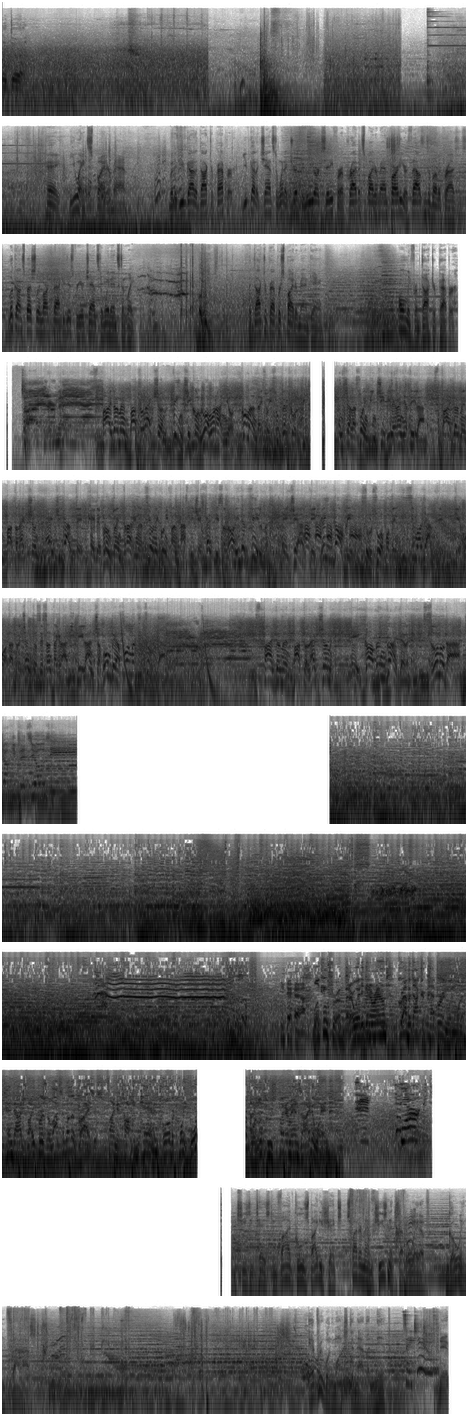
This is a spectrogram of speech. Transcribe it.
totally do it. Hey, you ain't Spider-Man. But if you've got a Dr. Pepper, you've got a chance to win a trip to New York City for a private Spider-Man party or thousands of other prizes. Look on specially marked packages for your chance to win instantly. The Dr. Pepper Spider-Man game. Only from Dr. Pepper. Spider-Man. Spider-Man Battle Action! Vinci con l'uomo ragno! Comanda i suoi super colpi! Lancia la sua invincibile ragnatela! Spider-Man Battle Action è gigante ed è pronto a entrare in azione con i fantastici effetti sonori del film. E c'è anche Green Goblin sul suo potentissimo aliante, che ruota a 360 gradi e lancia bombe a forma di zucca. Spider-Man Battle Action e Goblin Glider sono da Giochi preziosi. Looking for a better way to get around? Grab a Dr. Pepper and win one of 10 Dodge Vipers or lots of other prizes. Find a talking can in 12 or 24. Or look through Spider-Man's eye to win. It worked! Cheesy taste and five cool Spidey shapes. Spider-Man cheese nips have a way of going fast.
